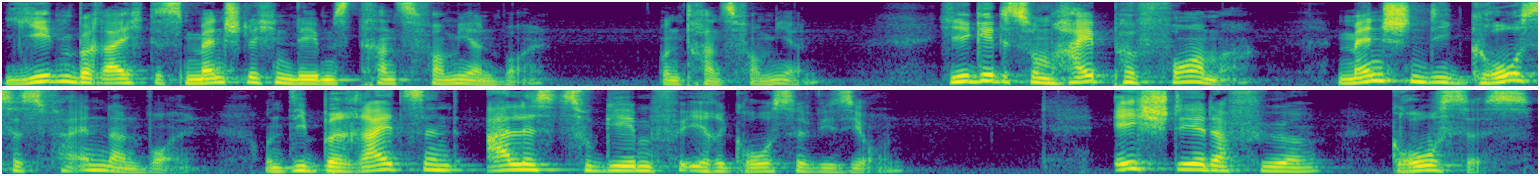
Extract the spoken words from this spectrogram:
jeden Bereich des menschlichen Lebens transformieren wollen und transformieren. Hier geht es um High Performer, Menschen, die Großes verändern wollen und die bereit sind, alles zu geben für ihre große Vision. Ich stehe dafür, Großes,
